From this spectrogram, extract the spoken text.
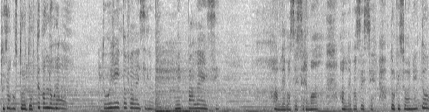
তুই জানোস তোরে ধরতে পারল ওরা। তুইই তো ফেলাইছিল। আমি পালাই আইছি। আল্লাহ বাঁচাইছে রে মা আল্লাহ বাঁচাইছে। তোর কিছু হয় নাই তো?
